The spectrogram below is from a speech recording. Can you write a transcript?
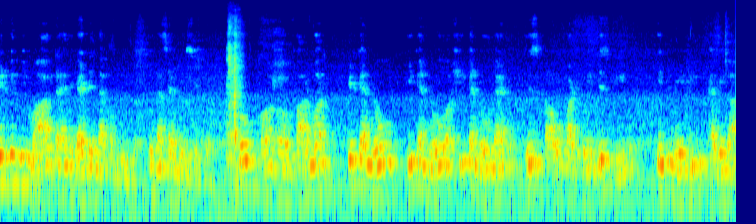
it will be marked as red in the computer, in the central system. So, uh, uh, farmer, it can know, he can know or she can know that this cow, particularly this breed, it may be having a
